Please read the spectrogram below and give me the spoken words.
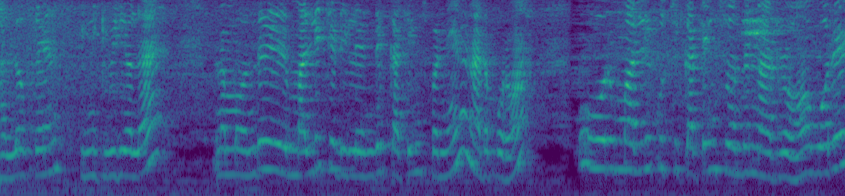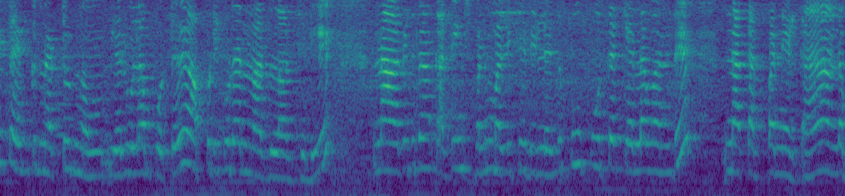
ஹலோ ஃப்ரெண்ட்ஸ் இன்றைக்கி வீடியோவில் நம்ம வந்து மல்லி செடியிலேருந்து கட்டிங்ஸ் பண்ணி நட போகிறோம் ஒரு மல்லி குச்சி கட்டிங்ஸ் வந்து நடுறோம். ஒரே டைமுக்கு நட்டுடணும். எருவெல்லாம் போட்டு அப்படி கூட நடலாம் செடி. நான் அதுக்கு தான் கட்டிங்ஸ் பண்ணி மல்லி செடியிலேருந்து பூ பூத்த கிளை வந்து நான் கட் பண்ணியிருக்கேன். அந்த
